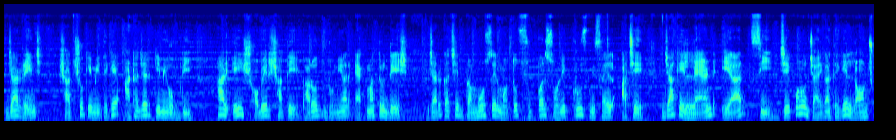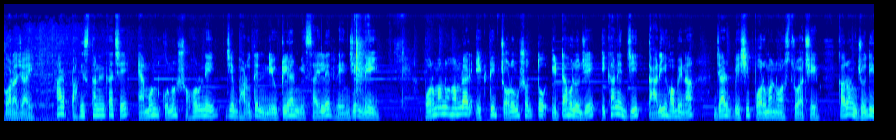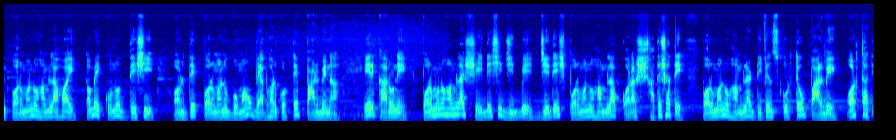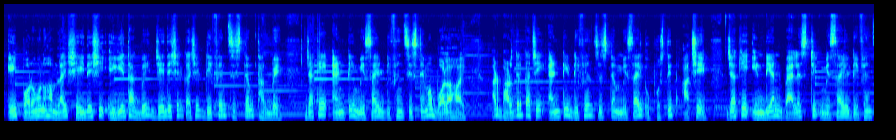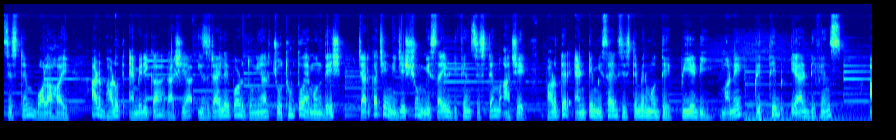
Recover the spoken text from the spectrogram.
যার রেঞ্জ সাতশো কিমি থেকে আট হাজার কিমি অবধি। আর এই সবের সাথে ভারত দুনিয়ার একমাত্র দেশ, যার কাছে ব্রহ্মসের মতো সুপারসনিক ক্রুজ মিসাইল আছে, যাকে ল্যান্ড, এয়ার, সি, যে কোনো জায়গা থেকে লঞ্চ করা যায়। আর পাকিস্তানের কাছে এমন কোনো শহর নেই যে ভারতের নিউক্লিয়ার মিসাইলের রেঞ্জে নেই। পরমাণু হামলার একটি চরম সত্য এটা হলো যে, এখানে জিত তারই হবে না, যার বেশি পরমাণু অস্ত্র আছে। কারণ যদি পরমাণু হামলা হয়, তবে কোনো দেশই অর্ধেক পরমাণু বোমাও ব্যবহার করতে পারবে না। এর কারণে পরমাণু হামলা সেই দেশই জিতবে, যে দেশ পরমাণু হামলা করার সাথে সাথে পরমাণু হামলার ডিফেন্স করতেও পারবে। অর্থাৎ এই পরমাণু হামলায় সেই দেশই এগিয়ে থাকবে, যে দেশের কাছে ডিফেন্স সিস্টেম থাকবে, যাকে অ্যান্টি মিসাইল ডিফেন্স সিস্টেমও বলা হয়। আর ভারতের কাছে অ্যান্টি ডিফেন্স সিস্টেম মিসাইল উপস্থিত আছে, যাকে Indian ballistic missile defence system বলা হয়। আর ভারত, আমেরিকা, রাশিয়া, ইসরায়েলের পর দুনিয়ার চতুর্থ এমন দেশ যার কাছে নিজস্ব মিসাইল ডিফেন্স সিস্টেম আছে। ভারতের অ্যান্টি মিসাইল সিস্টেমের মধ্যে পিএডি মানে পৃথিব এয়ার ডিফেন্স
